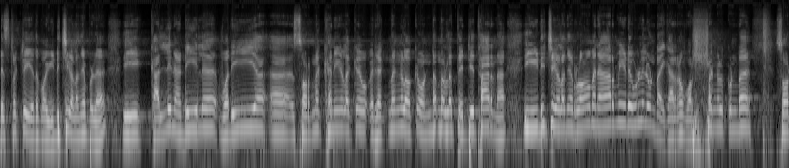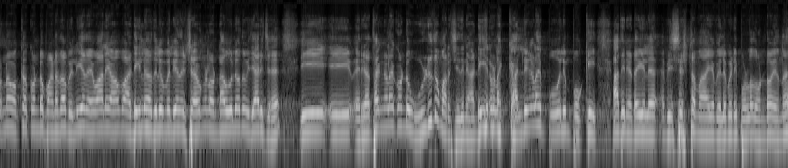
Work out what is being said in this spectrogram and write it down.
ഡിസ്ട്രക്ട് ചെയ്തപ്പോൾ ഇടിച്ച് കളഞ്ഞപ്പോൾ ഈ കല്ലിനടിയിൽ വലിയ സ്വർണഖനികളൊക്കെ രത്നങ്ങളൊക്കെ ഉണ്ടെന്നുള്ള തെറ്റിദ്ധാരണ ഈ ഇടിച്ചു കളഞ്ഞ റോമൻ ആർമിയുടെ ഉള്ളിലുണ്ടായി. കാരണം വർഷങ്ങൾ കൊണ്ട് സ്വർണമൊക്കെ കൊണ്ട് പണിത വലിയ ദേവാലയമാകുമ്പോൾ അടിയിൽ അതിലും വലിയ നിക്ഷേപങ്ങൾ ഉണ്ടാവുമല്ലോ എന്ന് വിചാരിച്ച് ഈ ഈ രഥങ്ങളെ കൊണ്ട് ഉഴുതുമറിച്ച് ഇതിനടിയിലുള്ള കല്ലുകളെ പോലും പൊക്കി അതിനിടയിൽ വിശിഷ്ടമായ വിലപിടിപ്പുള്ളതുണ്ടോ എന്ന്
